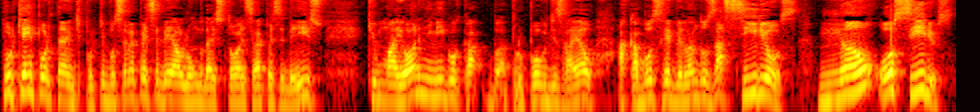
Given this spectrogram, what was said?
Por que é importante? Porque você vai perceber ao longo da história, você vai perceber isso, que o maior inimigo para o povo de Israel acabou se rebelando os assírios, não os sírios.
